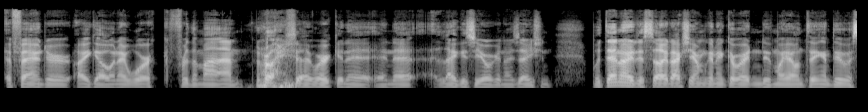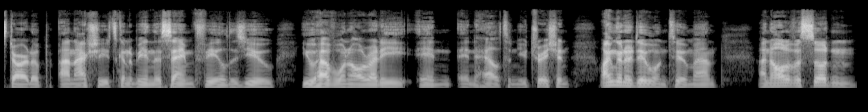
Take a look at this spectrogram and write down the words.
a founder. I go and I work for the man, right? I work in a in a legacy organization. But then I decide actually I'm going to go out and do my own thing and do a startup. And actually, it's going to be in the same field as you. You have one already in in health and nutrition. I'm going to do one too, man. And all of a sudden,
